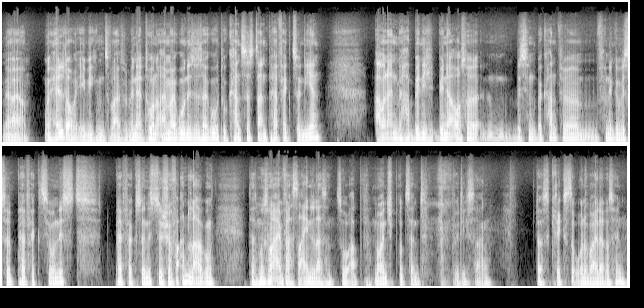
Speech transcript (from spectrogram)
ja, ja. Und hält auch ewig im Zweifel. Wenn der Ton einmal gut ist, ist er gut. Du kannst es dann perfektionieren. Aber dann bin ich bin ja auch so ein bisschen bekannt für, für eine gewisse Perfektionist, perfektionistische Veranlagung. Das muss man einfach sein lassen. So ab 90 Prozent, würde ich sagen. Das kriegst du ohne weiteres hin.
